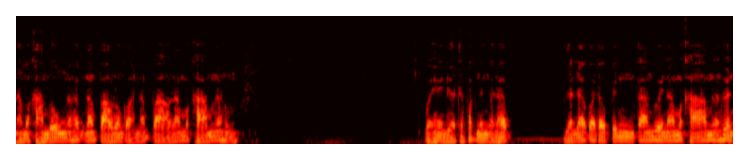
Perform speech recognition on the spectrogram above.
น้ำมะขามลงนะครับ น้ำเปล่าลงก่อนน้ำเปล่า น้ำมะขามนะครับผมปล่อยให้เดือดสักพักหนึ่งก่อนนะครับ เดือดแล้วก็จะเป็นตามด้วยน้ำมะขามนะเพื่อน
